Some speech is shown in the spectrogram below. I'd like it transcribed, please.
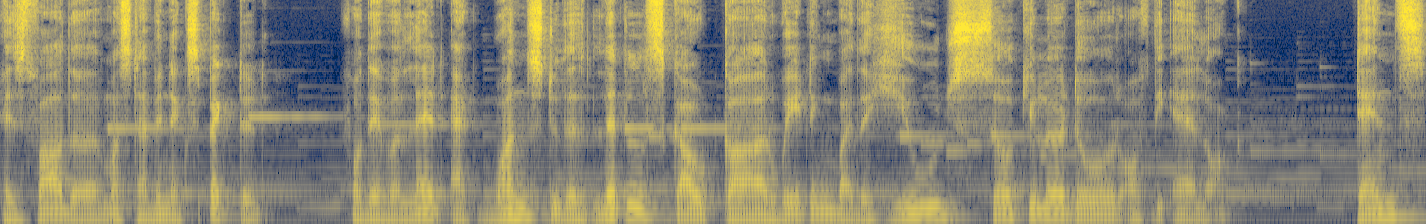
His father must have been expected, for they were led at once to the little scout car waiting by the huge circular door of the airlock. Tense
